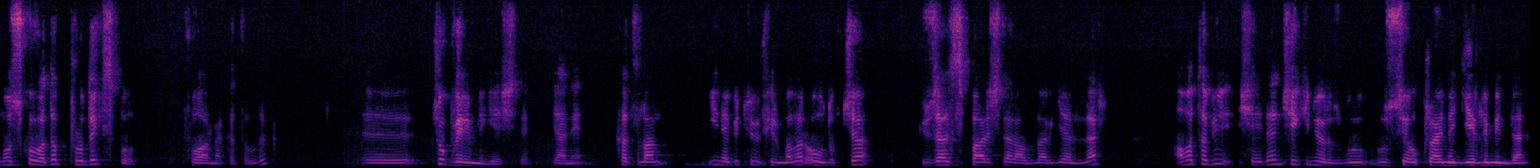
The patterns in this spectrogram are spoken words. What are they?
Moskova'da Prodexpo fuarına katıldık. Ee, çok verimli geçti. Yani katılan yine bütün firmalar oldukça güzel siparişler aldılar, geldiler. Ama tabii şeyden çekiniyoruz bu Rusya-Ukrayna geriliminden.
